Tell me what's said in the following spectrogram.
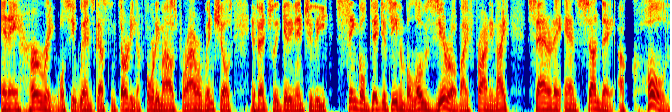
in a hurry. We'll see winds gusting 30 to 40 miles per hour, wind chills eventually getting into the single digits, even below zero by Friday night, Saturday, and Sunday. A cold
